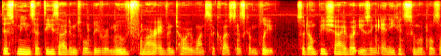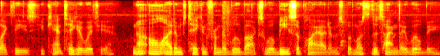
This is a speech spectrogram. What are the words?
This means that these items will be removed from our inventory once the quest is complete. So don't be shy about using any consumables like these, you can't take it with you. Not all items taken from the blue box will be supply items, but most of the time they will be.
